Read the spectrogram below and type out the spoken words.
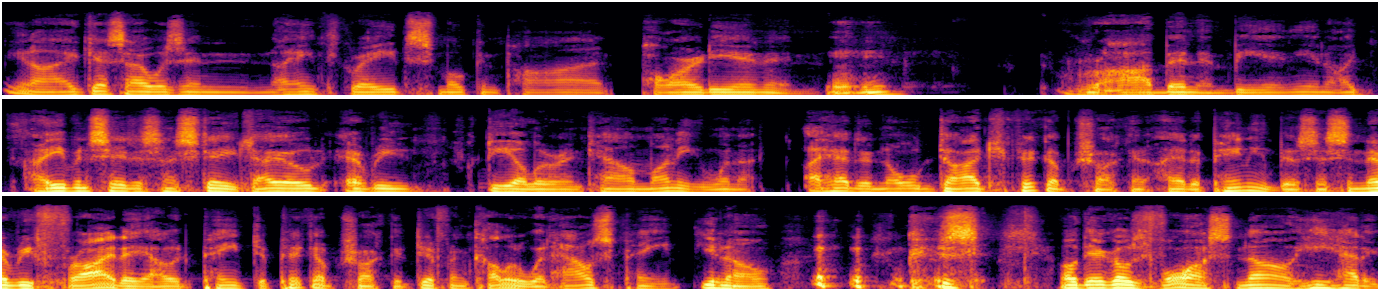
you know, I guess I was in ninth grade smoking pot, partying, and. Mm-hmm robbing and being, you know, I, I even say this on stage. I owed every dealer in town money when I, I had an old Dodge pickup truck and I had a painting business. And every Friday I would paint the pickup truck a different color with house paint, you know, because, oh, there goes Vos. No, he had a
